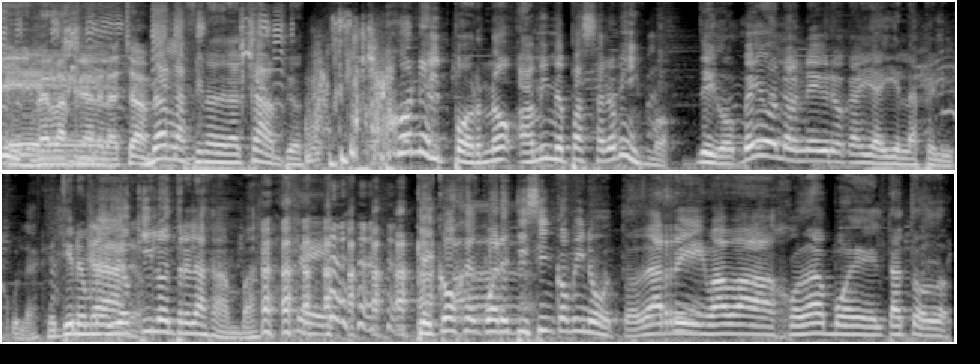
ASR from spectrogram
Y ver la final de la Champions. Ver la final de la Champions. Con el porno, a mí me pasa lo mismo. Digo, veo lo negro que hay ahí en las películas, que tiene Claro. medio kilo entre las gambas. Que cogen 45 minutos, de arriba, abajo, da vuelta, todo.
